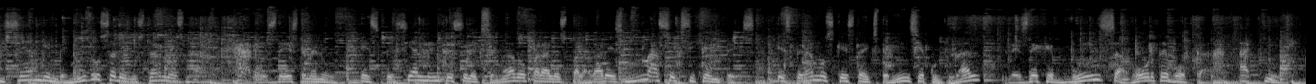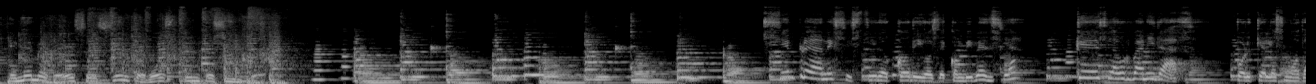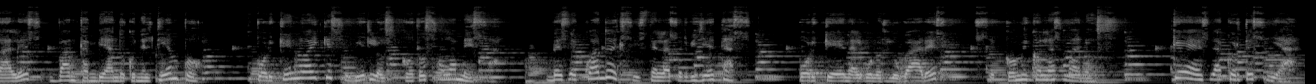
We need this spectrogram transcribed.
Y sean bienvenidos a degustar los manjares de este menú, especialmente seleccionado para los paladares más exigentes. Esperamos que esta experiencia cultural les deje buen sabor de boca, aquí en MBS 102.5. Siempre han existido códigos de convivencia. ¿Qué es la urbanidad? Porque los modales van cambiando con el tiempo ¿Por qué no hay que subir los codos a la mesa? ¿Desde cuándo existen las servilletas? ¿Por qué en algunos lugares se come con las manos? ¿Qué es la cortesía?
